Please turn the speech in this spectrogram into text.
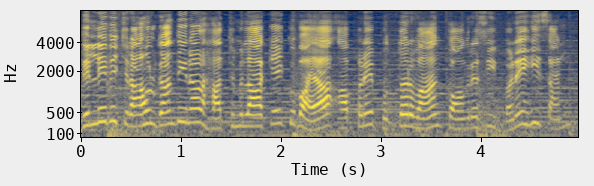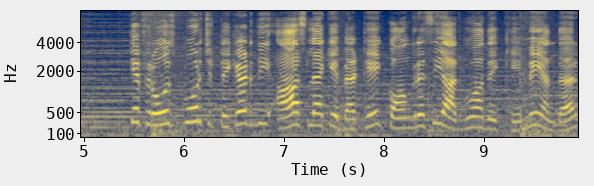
ਦਿੱਲੀ ਵਿੱਚ ਰਾਹੁਲ ਗਾਂਧੀ ਨਾਲ ਹੱਥ ਮਿਲਾ ਕੇ ਕੁਬਾਇਆ ਆਪਣੇ ਪੁੱਤਰ ਵਾਂਗ ਕਾਂਗਰਸੀ ਬਣੇ ਹੀ ਸਨ ਕਿ ਫਿਰੋਜ਼ਪੁਰ 'ਚ ਟਿਕਟ ਦੀ ਆਸ ਲੈ ਕੇ ਬੈਠੇ ਕਾਂਗਰਸੀ ਆਗੂਆਂ ਦੇ ਖੇਮੇ ਅੰਦਰ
